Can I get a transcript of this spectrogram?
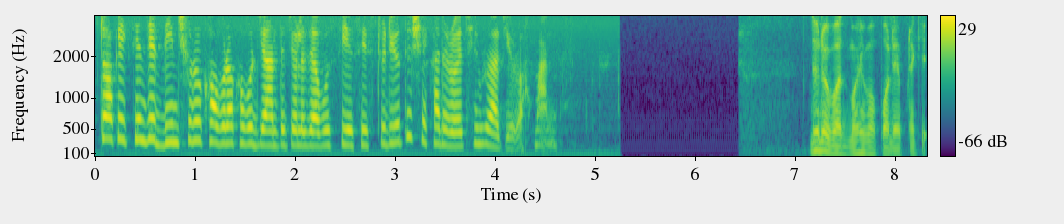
স্টক এক্সচেঞ্জের দিন শুরুর খবরাখবর জানতে চলে যাব সিএসসি স্টুডিওতে সেখানে রয়েছেন রাজিউর রহমান। ধন্যবাদ মহিমা পলে আপনাকে।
